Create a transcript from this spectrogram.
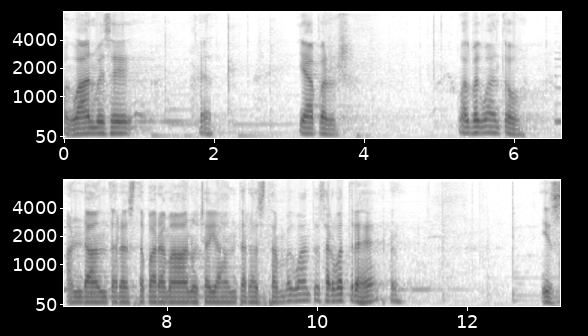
भगवान में से यहाँ पर, और भगवान तो अंडांतरस्थ, परमाणुचयांतरस्थम, भगवान तो सर्वत्र है। इस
